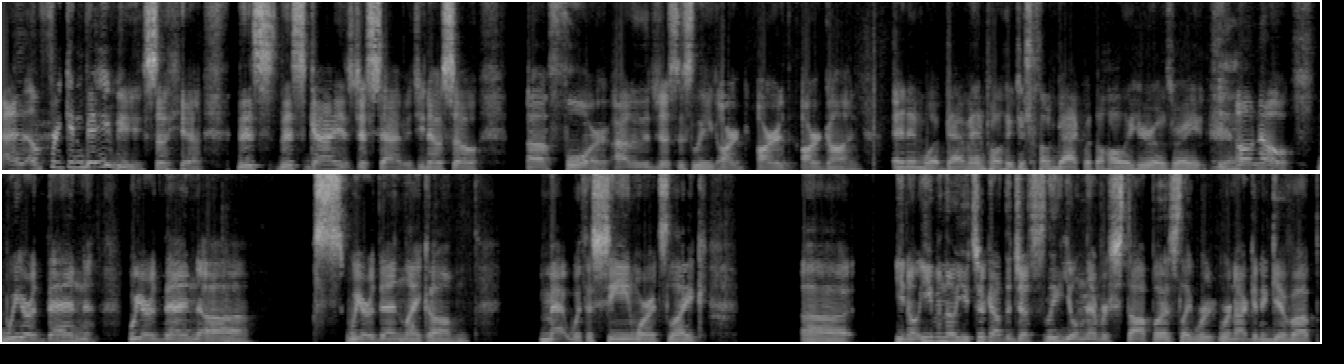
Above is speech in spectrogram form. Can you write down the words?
As a freaking baby. So yeah, this this guy is just savage, you know. So uh four out of the Justice League are are are gone. And then what? Batman probably just come back with the Hall of Heroes, right? Yeah. Oh no. We are then we are then uh we are then like um met with a scene where it's like uh you know even though you took out the justice league you'll never stop us. Like we're, we're not gonna give up.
